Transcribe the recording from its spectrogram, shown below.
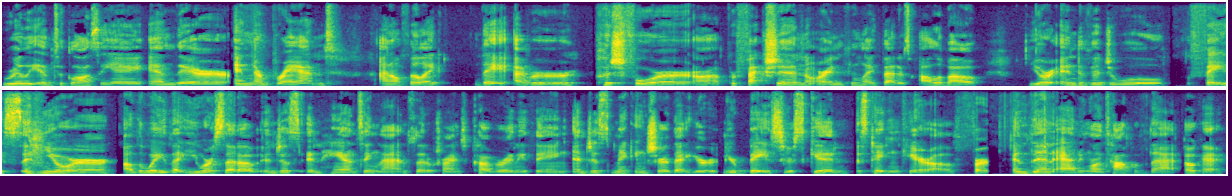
really into Glossier and their and their brand. I don't feel like they ever push for uh, perfection or anything like that. It's all about your individual face and your uh, the way that you are set up and just enhancing that instead of trying to cover anything and just making sure that your your base your skin is taken care of first and then adding on top of that okay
